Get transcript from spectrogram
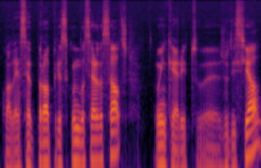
Qual é a sede própria, segundo Lacerda Salles? O inquérito judicial,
